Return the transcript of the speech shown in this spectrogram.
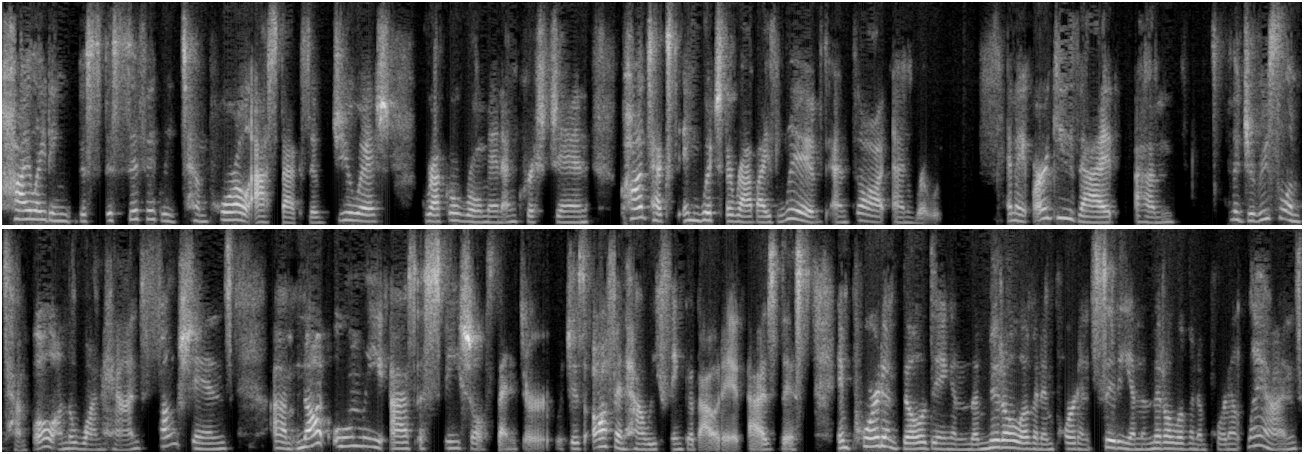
highlighting the specifically temporal aspects of Jewish, Greco Roman, and Christian contexts in which the rabbis lived and thought and wrote. And I argue that um, the Jerusalem temple, on the one hand, functions um, not only as a spatial center, which is often how we think about it as this important building in the middle of an important city, in the middle of an important land,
